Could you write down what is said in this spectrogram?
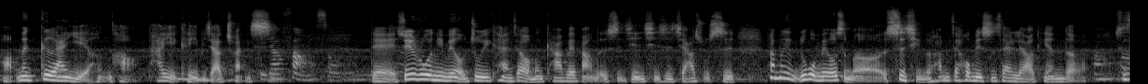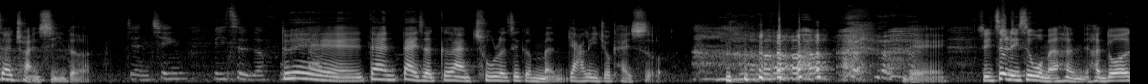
好，那个案也很好，他也可以比较喘息，比较放松。对，所以如果你没有注意看，在我们咖啡房的时间，其实家属是他们如果没有什么事情的，他们在后面是在聊天的，是在喘息的，减轻彼此的负担。对，但带着个案出了这个门，压力就开始了。对，所以这里是我们很很多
